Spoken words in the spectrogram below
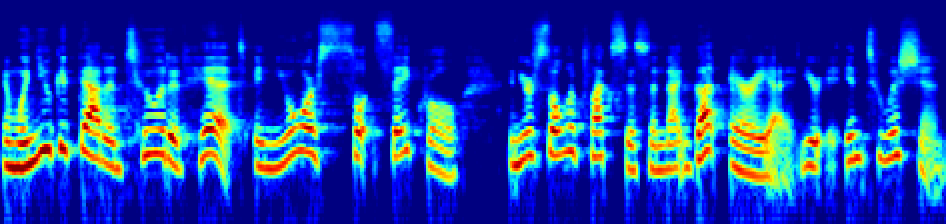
And when you get that intuitive hit in your so- sacral, in your solar plexus, and that gut area, your intuition,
